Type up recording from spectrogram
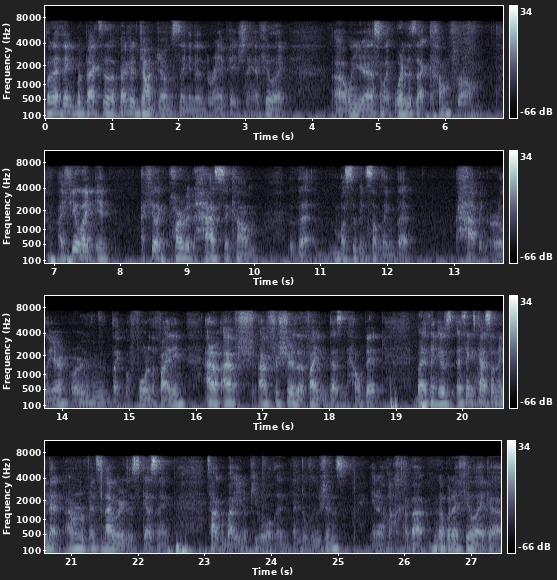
But I think, but back to the back to the Jon Jones thing and then the Rampage thing. I feel like uh, when you're asking like where does that come from, I feel like it. I feel like part of it has to come that must have been something that happened earlier or Mhm. like before the fighting. I don't. I've, I've for sure the fighting doesn't help it, but I think it was. I think it's kind of something that I remember Vince and I were discussing, talking about you know people and, and delusions. You know about no, but I feel like uh,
